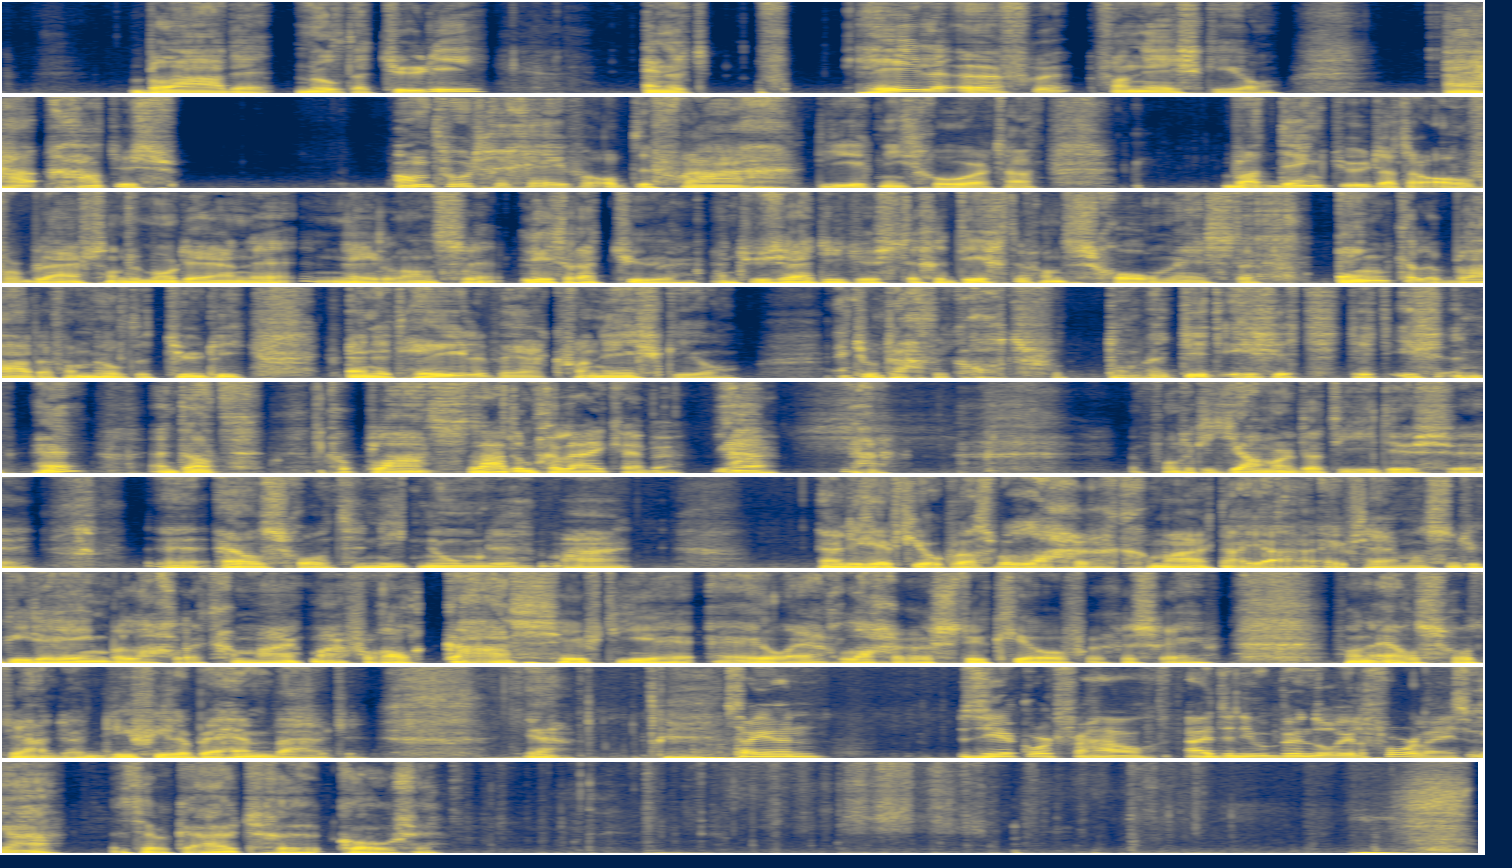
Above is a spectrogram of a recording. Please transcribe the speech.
bladen Multatuli. En het hele oeuvre van Neschio. Hij gaat dus antwoord gegeven op de vraag die ik niet gehoord had. Wat denkt u dat er overblijft van de moderne Nederlandse literatuur? En toen zei hij dus de gedichten van de schoolmeester, enkele bladen van Multatuli en het hele werk van Neschio. En toen dacht ik, godverdomme, dit is het. Dit is een, hè? En dat geplaatst. Laat hem gelijk hebben. Ja, ja. Dan vond ik het jammer dat hij dus uh, uh, Elschot niet noemde, maar nou, die heeft hij ook wel eens belachelijk gemaakt. Nou ja, heeft Hermans natuurlijk iedereen belachelijk gemaakt. Maar vooral Kaas heeft hij een heel erg lacherig stukje over geschreven. Van Elschot, ja, die viel er bij hem buiten. Ja. Zou je een zeer kort verhaal uit de nieuwe bundel willen voorlezen? Ja, dat heb ik uitgekozen.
